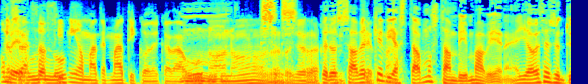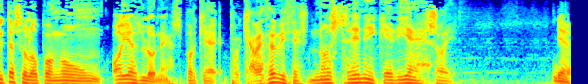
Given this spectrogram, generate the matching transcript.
Hombre, el raciocinio matemático de cada uno, ¿no? Pero saber qué día día estamos también va bien, ¿eh? Yo a veces en Twitter solo pongo un hoy es lunes, porque, porque a veces dices, no sé ni qué día es hoy. Ya.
